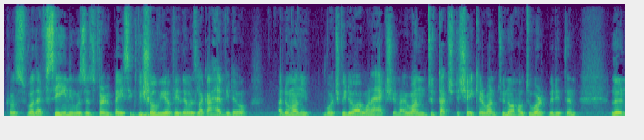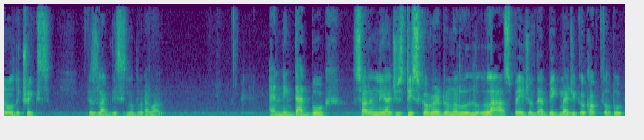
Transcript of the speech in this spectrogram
Because what I've seen, it was just very basic. We show you a video, it's like, I have video. I don't want to watch video, I want action. I want to touch the shaker, I want to know how to work with it and learn all the tricks. Because like, this is not what I want. And in that book, suddenly I just discovered on the last page of that big magical cocktail book,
